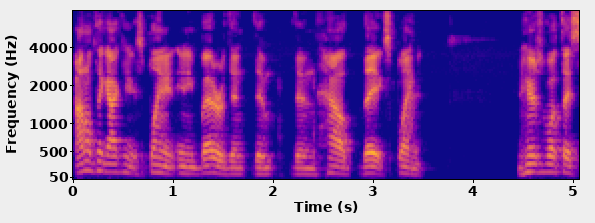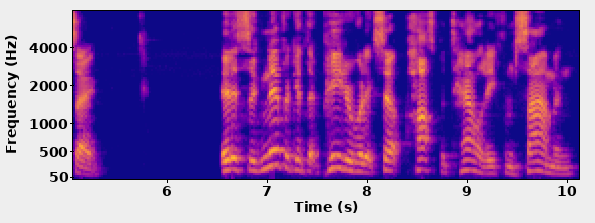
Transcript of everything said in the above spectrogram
I don't think I can explain it any better than than, than how they explain it. And here's what they say. It is significant that Peter would accept hospitality from Simon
